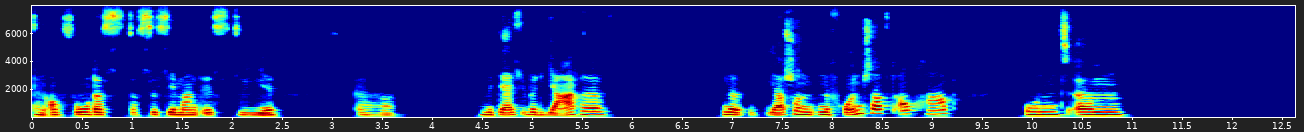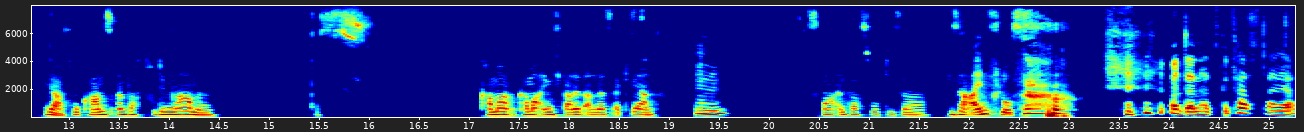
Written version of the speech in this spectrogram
dann auch so, dass, dass es jemand ist, die äh, mit der ich über die Jahre eine, ja schon eine Freundschaft auch habe. Und ähm, ja, so kam es einfach zu dem Namen. Das kann man, kann man eigentlich gar nicht anders erklären. Mhm. Es war einfach so dieser, dieser Einfluss. Und dann hat's gepasst, ja.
